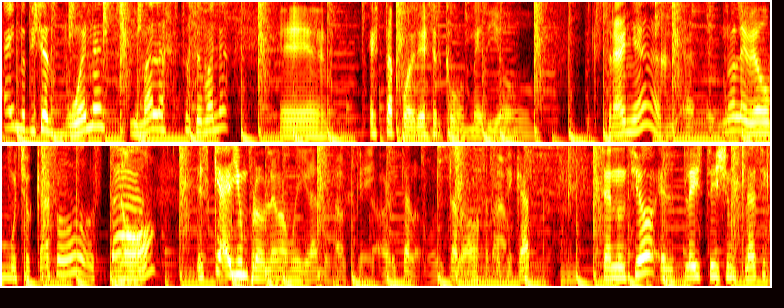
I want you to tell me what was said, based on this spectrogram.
hay noticias buenas y malas esta semana. Eh, esta podría ser como medio extraña. No le veo mucho caso. Está, No. Es que hay un problema muy grande. Ahorita lo, ahorita lo vamos a platicar. Se anunció el PlayStation Classic,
